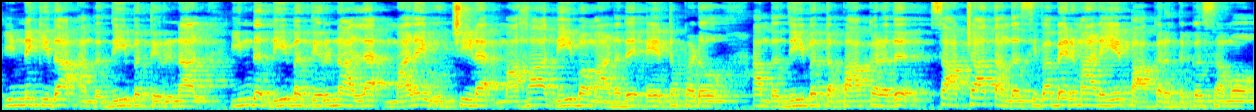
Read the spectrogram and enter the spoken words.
இன்னைக்கு தான் அந்த தீப திருநாள். இந்த தீப திருநாளில் மலை உச்சியில் மகா தீபமானது ஏற்றப்படும். அந்த தீபத்தை பார்க்கறது சாட்சாத் அந்த சிவபெருமானையே பார்க்கறதுக்கு சமம்.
